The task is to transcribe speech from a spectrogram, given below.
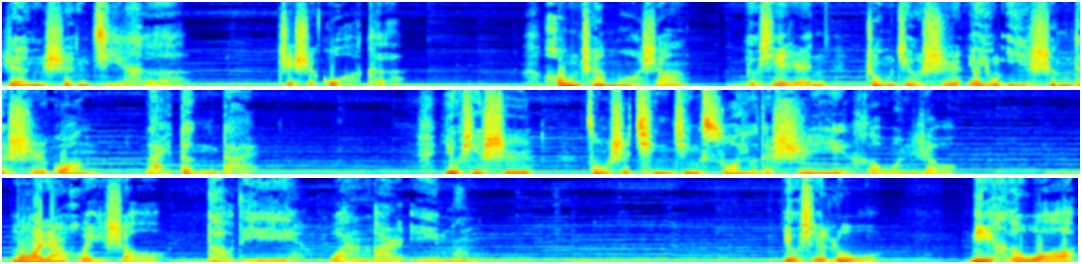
人生几何，只是过客。红尘陌上，有些人终究是要用一生的时光来等待。有些事，纵使倾尽所有的诗意和温柔，蓦然回首，到底莞尔一梦。有些路，你和我。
